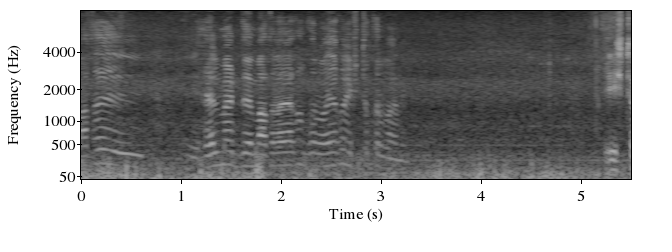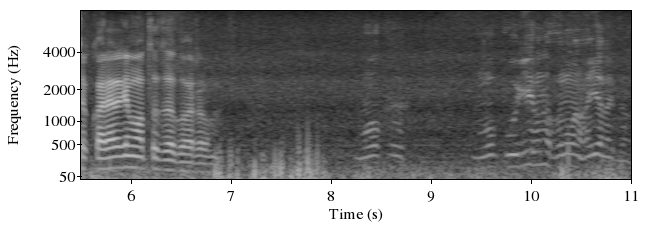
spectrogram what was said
মাথায় হেলমেট দে মাথায় এখন করব এখন স্টক করবা না স্টক করারই মতো তো গরম। মুখ মুখ পুড়িয়ে মানে হনুমান হয়ে একদম।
